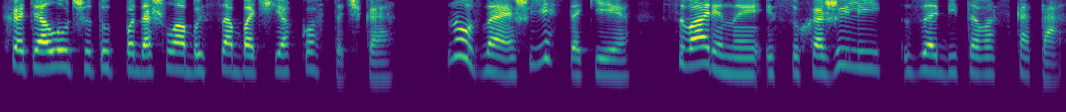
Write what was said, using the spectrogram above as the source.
Хотя лучше тут подошла бы собачья косточка. Ну, знаешь, есть такие, сваренные из сухожилий забитого скота.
